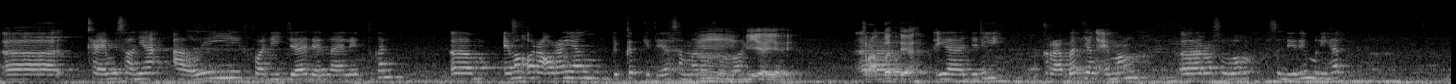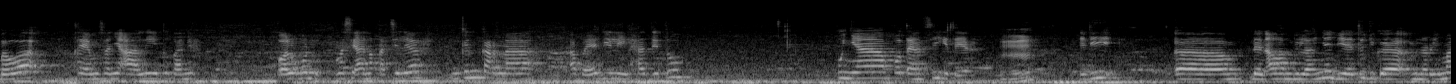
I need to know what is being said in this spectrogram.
Eh, kayak misalnya Ali, Khadijah dan lain-lain itu kan em, emang orang-orang yang deket gitu ya sama Rasulullah. Hmm, iya iya. iya. Eh, Kerabat ya. Iya, jadi kerabat yang emang eh, Rasulullah sendiri melihat bahwa kayak misalnya Ali itu kan ya, walaupun masih anak kecil ya, mungkin karena apa ya dilihat itu punya potensi gitu ya. Mm-mm. Jadi em, dan alhamdulillahnya dia itu juga menerima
